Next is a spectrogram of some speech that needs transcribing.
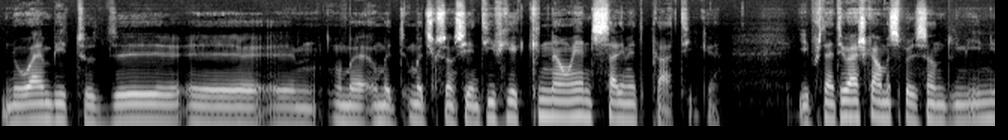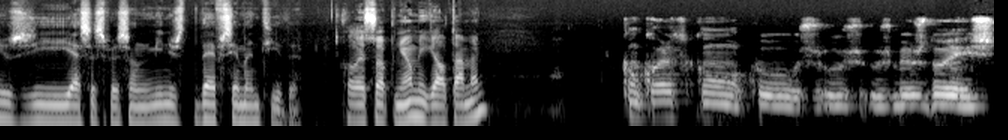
no âmbito de uh, uma, uma, uma discussão científica que não é necessariamente prática. E, portanto, eu acho que há uma separação de domínios e essa separação de domínios deve ser mantida. Qual é a sua opinião, Miguel Taman? Concordo com, com os, os, os, meus dois,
